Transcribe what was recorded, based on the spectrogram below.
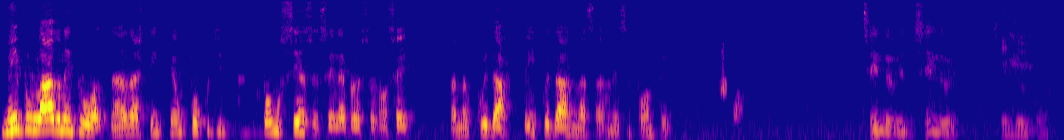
nem para um lado nem para o outro. Né? Acho que tem que ter um pouco de bom senso aí, né, professor? Não sei, para cuidar. Tem que cuidar nessa, nesse ponto aí. Sem dúvida, sem dúvida. Sem dúvida.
